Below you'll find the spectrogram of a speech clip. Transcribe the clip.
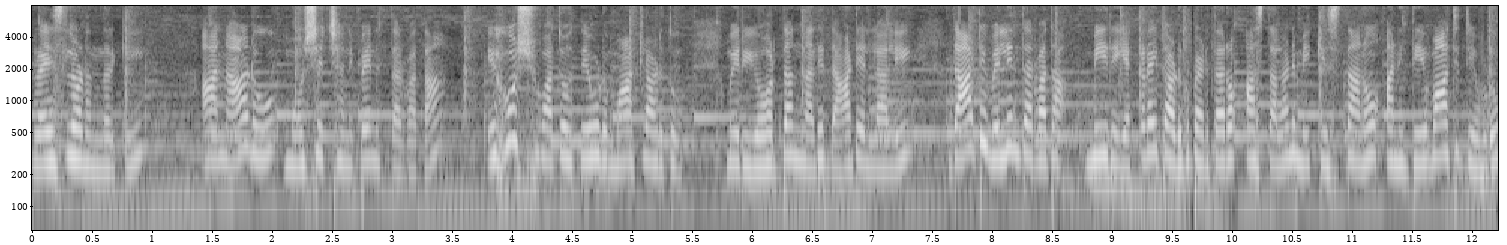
ప్రైస్లోడ్ అందరికీ. ఆనాడు మోషే చనిపోయిన తర్వాత యెహోషువతో దేవుడు మాట్లాడుతూ మీరు యోర్ధన్ నది దాటి వెళ్ళాలి. దాటి వెళ్ళిన తర్వాత మీరు ఎక్కడైతే అడుగు పెడతారో ఆ స్థలాన్ని మీకు ఇస్తాను అని దేవాతి దేవుడు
